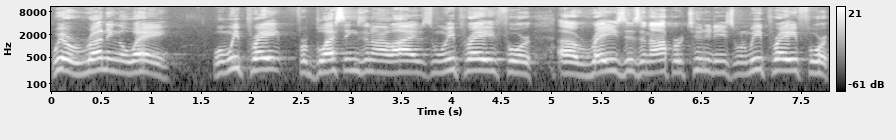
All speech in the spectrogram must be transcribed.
we're running away when we pray for blessings in our lives, when we pray for uh, raises and opportunities, when we pray for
